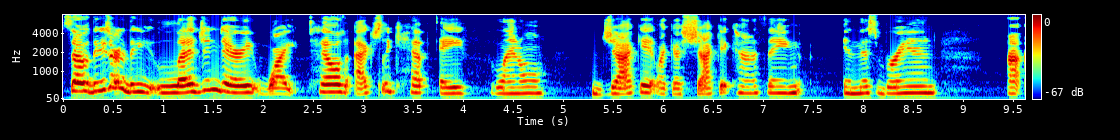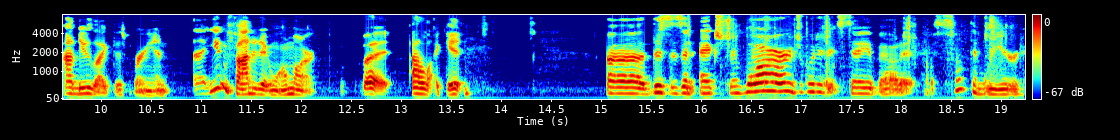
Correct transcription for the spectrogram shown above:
So these are the legendary white tails. Actually kept a flannel jacket, like a shacket kind of thing in this brand. I, I do like this brand. Uh, you can find it at Walmart, but I like it. Uh, this is an extra large. What did it say about it? Something weird.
